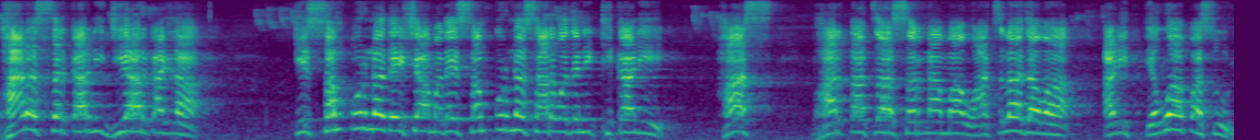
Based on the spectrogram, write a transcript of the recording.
भारत सरकारने जी आर काढला की संपूर्ण देशामध्ये संपूर्ण सार्वजनिक ठिकाणी हा भारताचा सरनामा वाचला जावा आणि तेव्हापासून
